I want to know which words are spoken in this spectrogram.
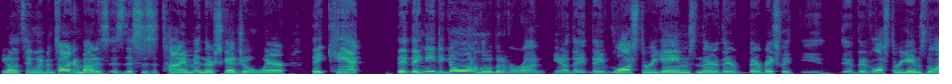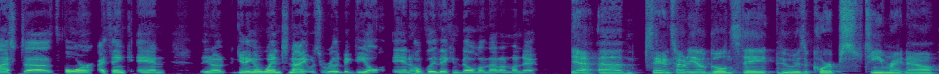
you know, the thing we've been talking about is is this is a time in their schedule where they can't they, they need to go on a little bit of a run. You know, they they've lost three games and they're they're they're basically they've lost three games in the last uh, four, I think, and you know, getting a win tonight was a really big deal, and hopefully they can build on that on Monday. Yeah, uh, San Antonio, Golden State, who is a corpse team right now,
